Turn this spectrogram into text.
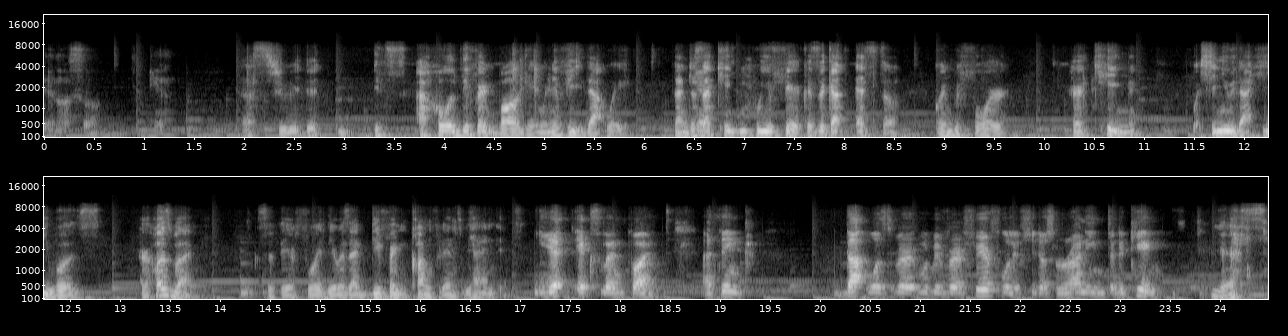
You know, so yeah. That's true. It, it's a whole different ballgame when you view it that way than just yeah. a king who you fear. Because look at Esther going before her king, but she knew that he was her husband. So therefore, there was a different confidence behind it. Yeah, excellent point. I think that was very would be very fearful if she just ran into the king. Yes,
